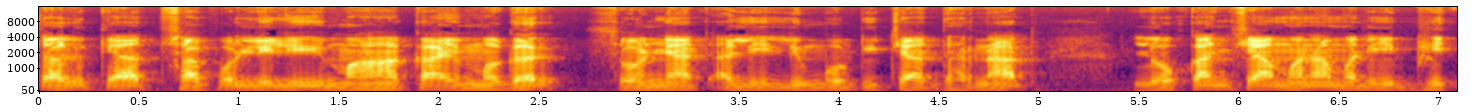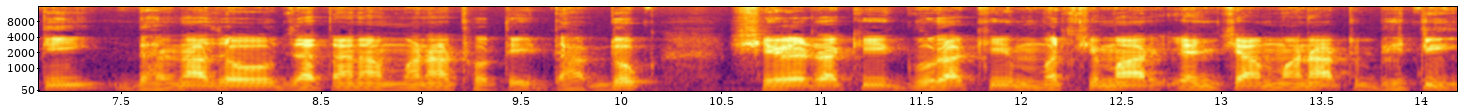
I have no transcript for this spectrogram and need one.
तालुक्यात सापडलेली महाकाय मगर सोडण्यात आली लिंबोटीच्या धरणात. लोकांच्या मनामध्ये भीती धरणाजवळ जाताना मनात होते धाकधूक शेळराखी गुराखी मच्छीमार यांच्या मनात भीती.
